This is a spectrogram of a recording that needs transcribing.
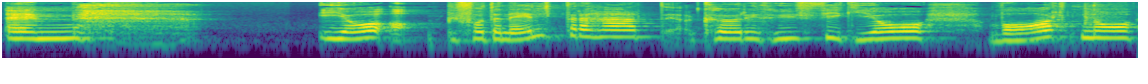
Ähm, ja, von den Eltern her höre ich häufig, ja, warte noch,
